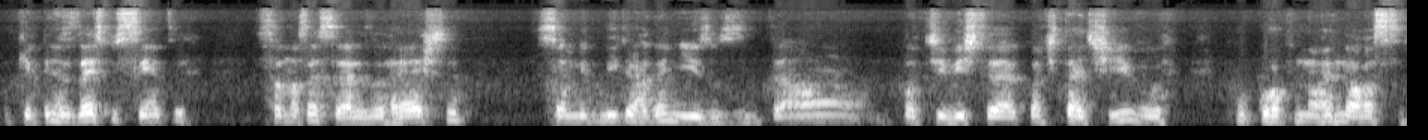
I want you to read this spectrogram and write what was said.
porque apenas 10% são nossas células, o resto são micro-organismos. Então, do ponto de vista quantitativo, o corpo não é nosso.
